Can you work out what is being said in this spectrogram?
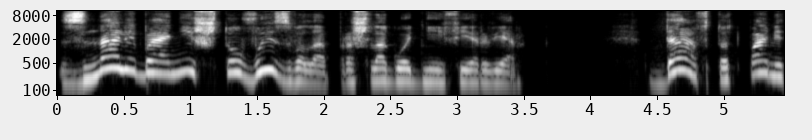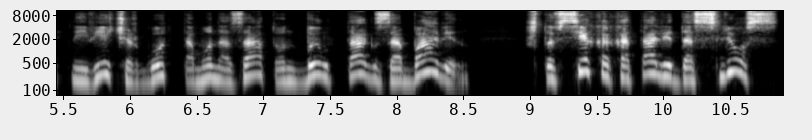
Знали бы они, что вызвало прошлогодний фейерверк. Да, в тот памятный вечер год тому назад он был так забавен, что все хохотали до слез,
